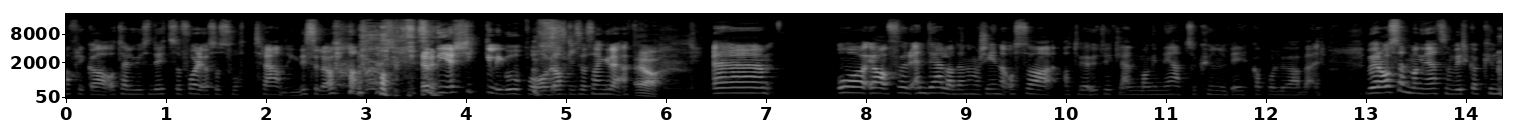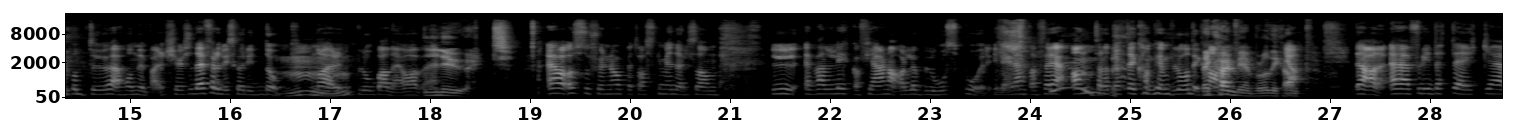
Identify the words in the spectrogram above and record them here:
Afrika og til huset ditt, så får de også SWAT-trening, disse løvene. Så de er skikkelig gode på overraskelsesangrep. Ja. Eh, og ja, for en del av denne maskinen er også at vi har utvikla en magnet som kun virker på løver. Vi har også en magnet som virker kun på døde honeybadger, så det er for at vi skal rydde opp Mm. når blodbadet er over. Lurt. Jeg har også funnet opp et vaskemiddel som er vellykka fjerne alle blodspor i leiligheten. For jeg antar at dette kan bli en blodig kamp. Det kan bli en blodig kamp. Det er, eh, fordi dette er ikke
